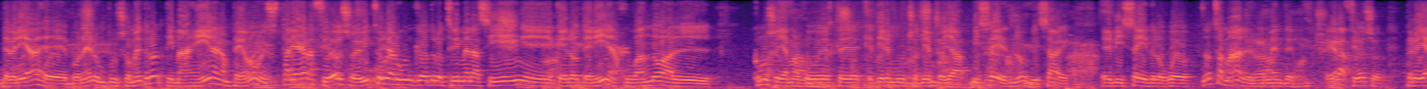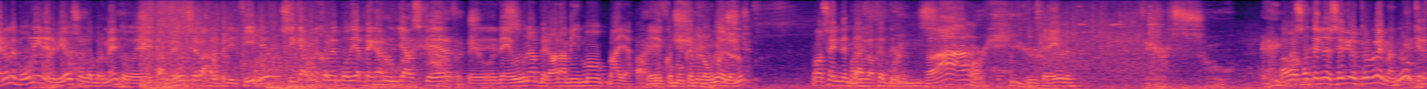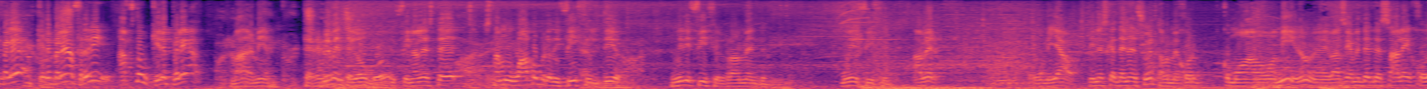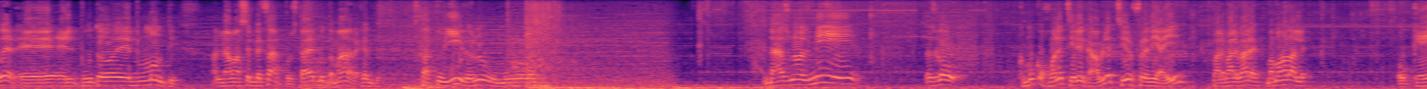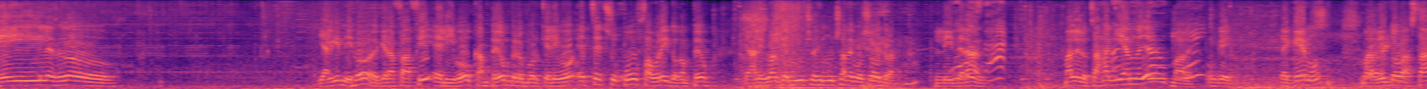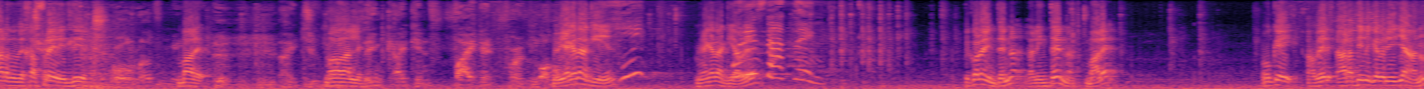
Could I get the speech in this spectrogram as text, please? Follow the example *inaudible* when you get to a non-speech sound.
Deberías eh, poner un pulsómetro ¿Te imaginas, campeón? Eso estaría gracioso He visto yo algún que otro streamer así eh, Que lo tenía jugando al... ¿Cómo se llama el juego este que tiene mucho tiempo ya? V6, ¿no? V6 El V6 de los juegos No está mal, realmente Es gracioso Pero ya no me pongo ni nervioso, lo prometo eh, Campeón se baja al principio Sí que a lo mejor me podía pegar un Jasker de una Pero ahora mismo, vaya, como que me lo vuelo, ¿no? Vamos a intentarlo, gente ¡Ah! Increíble Vamos a tener serios problemas, ¿no? ¿Quieres pelear? ¿Quieres pelear, Freddy? Afton, ¿quieres pelear? Madre mía, terriblemente loco, ¿eh? El final este está muy guapo, pero difícil, tío Muy difícil, realmente Muy difícil. A ver, comillado Tienes que tener suerte, a lo mejor como a, mí, ¿no? Eh, básicamente te sale, joder, eh, el puto eh, Monty. Nada más empezar, pues está de puta madre, gente. Está tullido, ¿no? Como... That's not me Let's go. ¿Cómo cojones tiene cables, tío, Freddy ahí? Vale, vale, vale, vamos a darle. Ok, let's go. Y alguien dijo que era fácil el Ivo campeón Pero porque el Ivo, este es su juego favorito, campeón. Al igual que muchos y muchas de vosotras Literal. Vale, ¿lo estás hackeando ya? Vale, ok. Te quemo. Maldito bastardo, deja Freddy, tío. Vale. Vamos a darle. Me voy a quedar aquí, eh Me voy a quedar aquí, a ver. ¿Qué con la linterna? La linterna, ¿vale? Ok, a ver, ahora tiene que venir ya, ¿no?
